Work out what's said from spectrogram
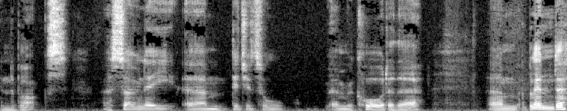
in the box. A Sony um, digital recorder there. A blender.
